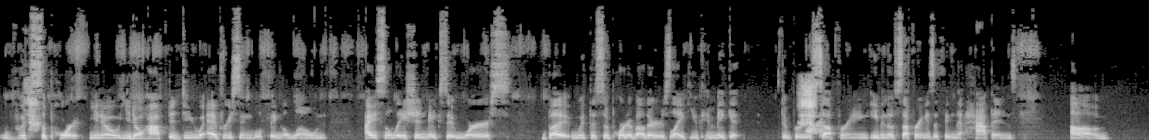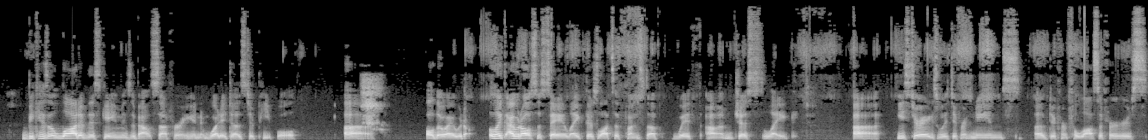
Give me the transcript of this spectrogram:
with support you know? You don't have to do every single thing alone. Isolation makes it worse but with the support of others like you can make it through suffering even though suffering is a thing that happens. Um because a lot of this game is about suffering and what it does to people. Uh although i would like i would also say like there's lots of fun stuff with um just like uh easter eggs with different names of different philosophers.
